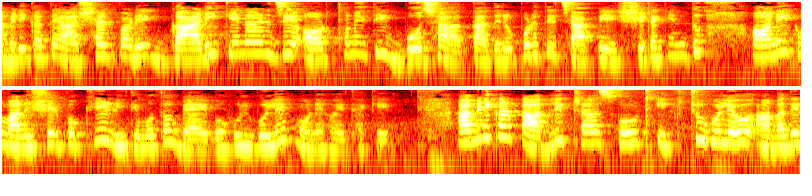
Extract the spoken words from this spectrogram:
আমেরিকাতে আসার পরে গাড়ি কেনার যে অর্থনৈতিক বোঝা তাদের উপরেতে চাপে, সেটা কিন্তু অনেক মানুষের পক্ষে রীতিমতো ব্যয়বহুল বলে মনে হয়ে থাকে। আমেরিকার পাবলিক ট্রান্সপোর্ট একটু হলেও আমাদের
